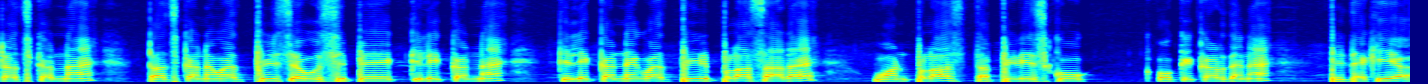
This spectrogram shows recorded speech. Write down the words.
टच करना है। टच करने के बाद फिर से उसी पे क्लिक करना है। क्लिक करने के बाद फिर प्लस आ रहा है। वन प्लस तब फिर इसको ओके कर देना है। फिर देखिए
